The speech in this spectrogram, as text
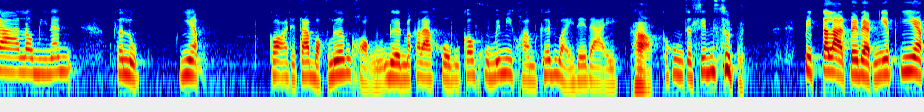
การเรามีนั่นสรุปเงียบก็อาร์เตต้าบอกเรื่องของเดือนมกราคม ก็คงไม่มีความเคลื่อนไหวใดครับๆก็คงจะสิ้นสุด ปิดตลาดไปแบบเงียบ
